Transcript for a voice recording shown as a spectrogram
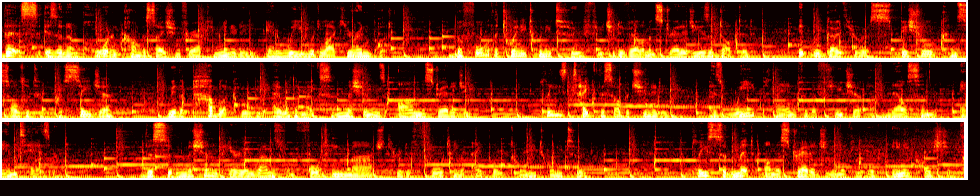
This is an important conversation for our community, and we would like your input. Before the 2022 Future Development Strategy is adopted, it will go through a special consultative procedure where the public will be able to make submissions on the strategy. Please take this opportunity as we plan for the future of Nelson and Tasman. The submission period runs from 14 March through to 14 April 2022. Please submit on the strategy and if you have any questions,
